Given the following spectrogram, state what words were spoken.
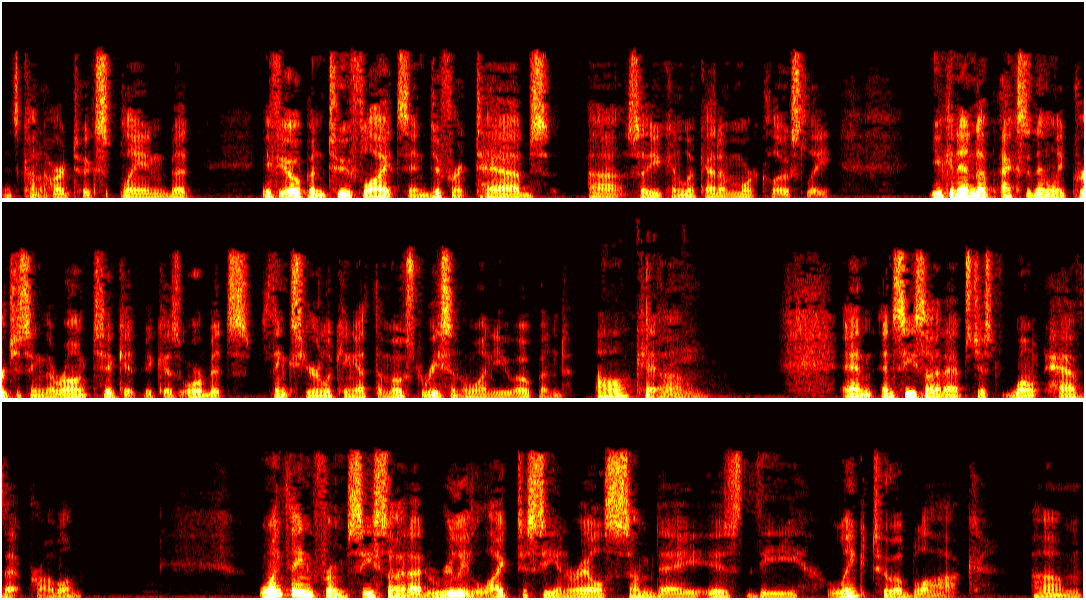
it's kind of hard to explain but if you open two flights in different tabs uh, so you can look at them more closely you can end up accidentally purchasing the wrong ticket because Orbitz thinks you're looking at the most recent one you opened. Okay. Um, and and seaside apps just won't have that problem. One thing from seaside i'd really like to see in rails someday is the link to a block. Um,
